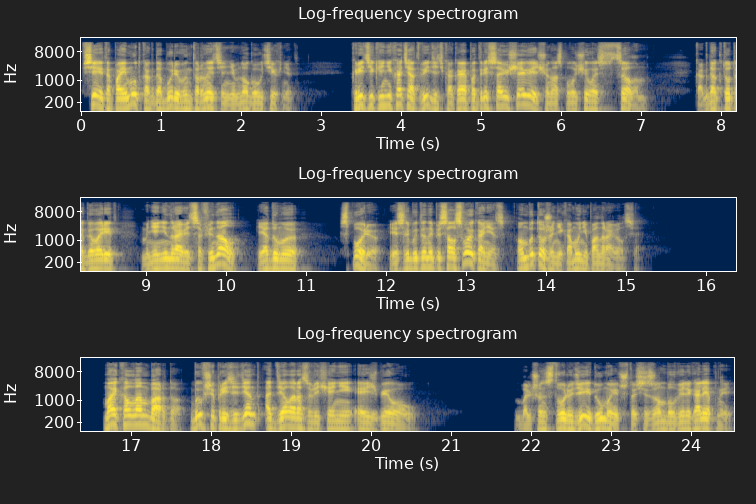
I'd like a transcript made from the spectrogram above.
Все это поймут, когда буря в интернете немного утихнет. Критики не хотят видеть, какая потрясающая вещь у нас получилась в целом. Когда кто-то говорит «мне не нравится финал», я думаю «спорю, если бы ты написал свой конец, он бы тоже никому не понравился». Майкл Ломбардо, бывший президент отдела развлечений HBO. Большинство людей думает, что сезон был великолепный.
